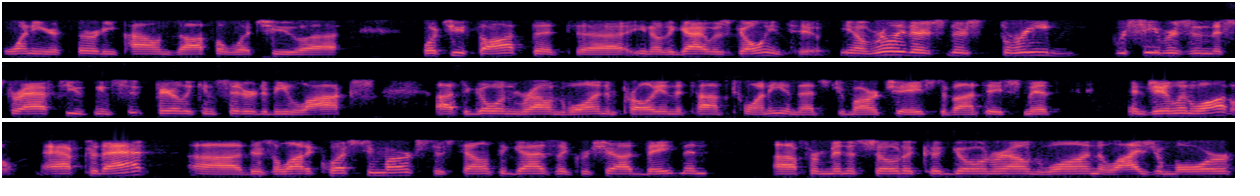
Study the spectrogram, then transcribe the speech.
20 or 30 pounds off of what you uh, what you thought that uh, you know the guy was going to. You know, really, there's there's three receivers in this draft you can fairly consider to be locks uh, to go in round one and probably in the top 20, and that's Ja'Marr Chase, DeVonta Smith, and Jaylen Waddle. After that, uh, there's a lot of question marks. There's talented guys like Rashod Bateman uh, from Minnesota could go in round one. Elijah Moore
